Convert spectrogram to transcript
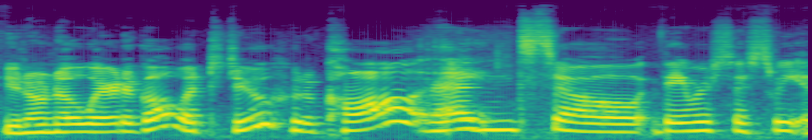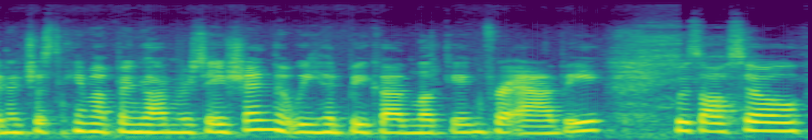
you don't know where to go, what to do, who to call. Right. And so they were so sweet. And it just came up in conversation that we had begun looking for Abby. It was also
